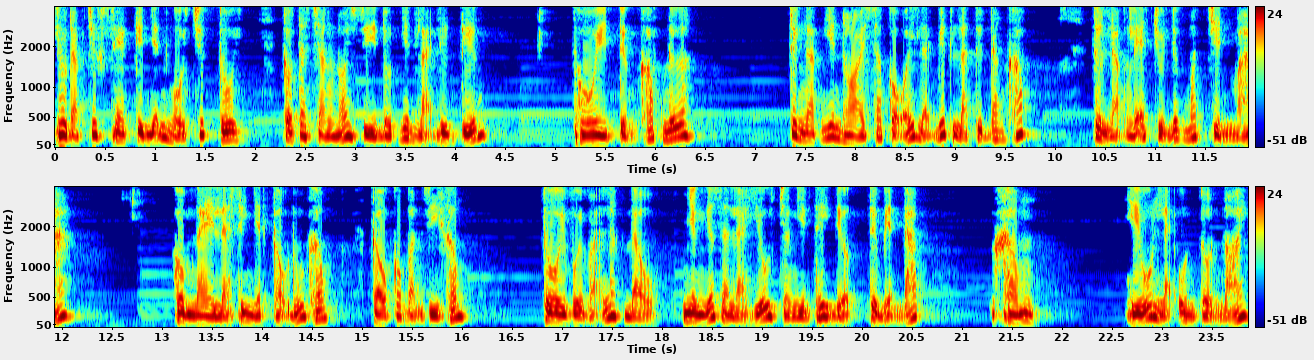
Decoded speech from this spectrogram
Hiếu đạp chiếc xe kiên nhẫn ngồi trước tôi, Cậu ta chẳng nói gì đột nhiên lại lên tiếng. Thôi đừng khóc nữa. Tôi ngạc nhiên hỏi sao cậu ấy lại biết là tôi đang khóc. Tôi lặng lẽ chùi nước mắt trên má. Hôm nay là sinh nhật cậu đúng không? Cậu có bận gì không? Tôi vội vã lắc đầu, Nhưng nhớ ra là Hiếu chẳng nhìn thấy được, Tôi biển đáp. Không. Hiếu lại ôn tồn nói.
